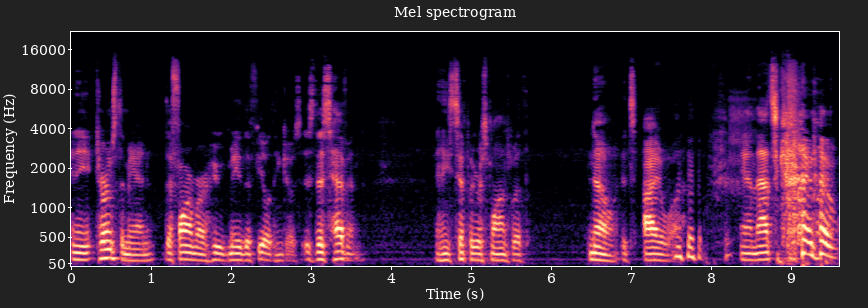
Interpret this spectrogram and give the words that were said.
And he turns to the man, the farmer who made the field, and he goes, "Is this heaven?" And he simply responds with, "No, it's Iowa." and that's kind of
